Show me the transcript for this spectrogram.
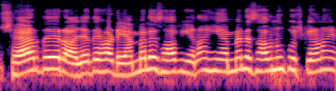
ਸ਼ਹਿਰ ਦੇ ਰਾਜੇ ਤੇ ਸਾਡੇ ਐਮਐਲਏ ਸਾਹਿਬ ਹੀ ਆ ਨਾ, ਅਸੀਂ ਐਮਐਲਏ ਸਾਹਿਬ ਨੂੰ ਕੁਝ ਕਹਿਣਾ ਹੈ।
